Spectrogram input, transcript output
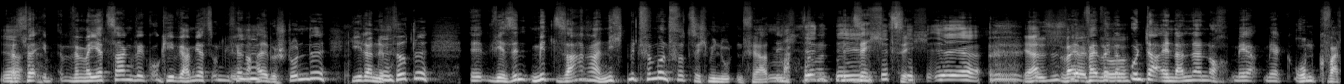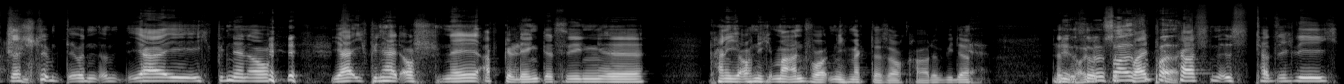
dass wir, wenn wir jetzt sagen, okay, wir haben jetzt ungefähr eine halbe Stunde, jeder eine Viertel, äh, wir sind mit Sarah nicht mit 45 Minuten fertig, sondern mit 60. ja, ja. Ja, weil, weil wir dann untereinander noch mehr, mehr rumquatschen. Das stimmt. Und, und ja, ich bin dann auch, ja, ich bin halt auch schnell abgelenkt, deswegen äh, kann ich auch nicht immer antworten. Ich merke das auch gerade wieder. Das Nee, ist so, ist zweit super. Podcasten ist tatsächlich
